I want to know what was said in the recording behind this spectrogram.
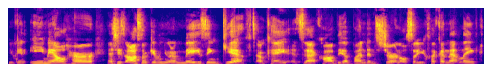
You can email her, and she's also given you an amazing gift. Okay, it's that called the Abundance Journal. So you click on that link,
